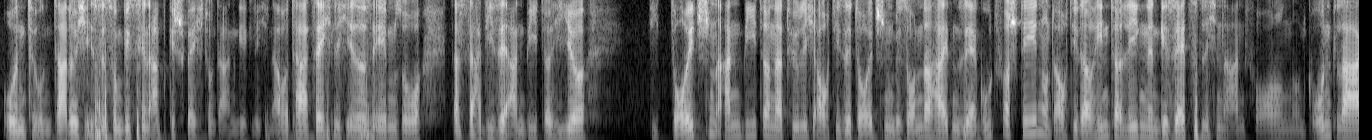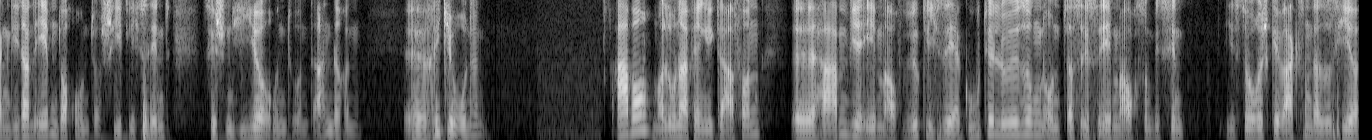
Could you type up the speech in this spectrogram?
Und, und dadurch ist es so ein bisschen abgeschwächt und angeglichen. Aber tatsächlich ist es eben so, dass da diese Anbieter hier die deutschen Anbieter natürlich auch diese deutschen Besonderheiten sehr gut verstehen und auch die dahinterliegenden gesetzlichen Anforderungen und Grundlagen, die dann eben doch unterschiedlich sind zwischen hier und, und anderen äh, Regionen. Aber mal unabhängig davon äh, haben wir eben auch wirklich sehr gute Lösungen und das ist eben auch so ein bisschen historisch gewachsen, dass es hier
